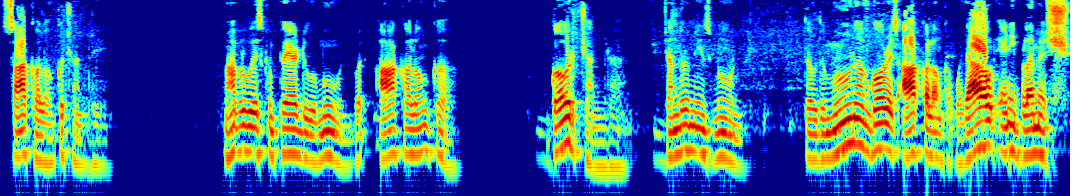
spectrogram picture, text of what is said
Sakalanka Chandri. Mahaprabhu is compared to a moon, but Akalanka Gaur Chandra. Chandra means moon. So the moon of Gaur is Akalanka, without any blemish.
